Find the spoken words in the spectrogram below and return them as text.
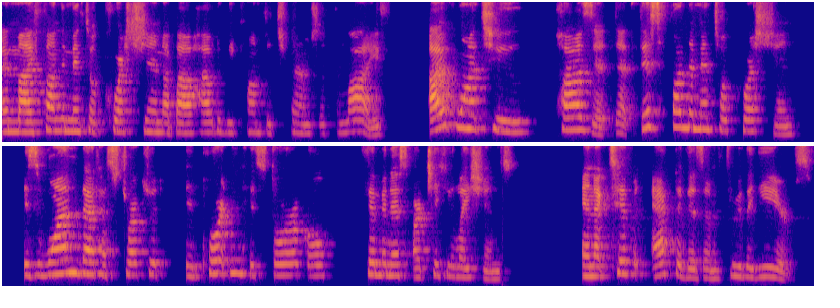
and my fundamental question about how do we come to terms with life, I want to posit that this fundamental question is one that has structured important historical feminist articulations and activ activism through the years.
